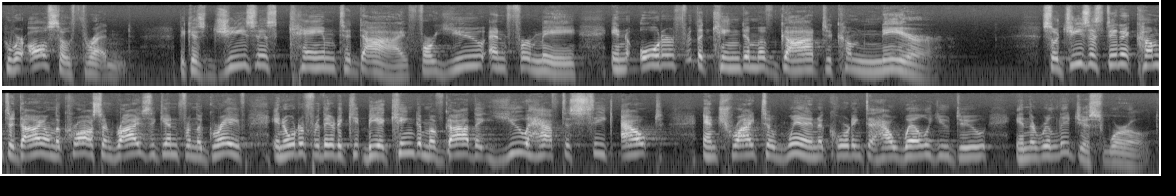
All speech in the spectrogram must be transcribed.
who were also threatened because Jesus came to die for you and for me in order for the kingdom of God to come near. So Jesus didn't come to die on the cross and rise again from the grave in order for there to be a kingdom of God that you have to seek out and try to win according to how well you do in the religious world.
